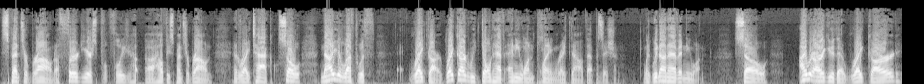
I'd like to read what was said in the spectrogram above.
Spencer Brown, a third year fully uh, healthy Spencer Brown at right tackle. So now you're left with right guard. Right guard, we don't have anyone playing right now at that position. Like we don't have anyone. So I would argue that right guard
